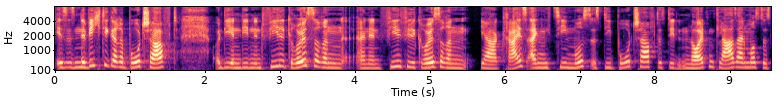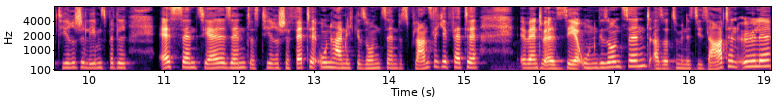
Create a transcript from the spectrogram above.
es ist eine wichtigere Botschaft, die in, die einen viel größeren, einen viel, viel größeren, ja, Kreis eigentlich ziehen muss, ist die Botschaft, dass den Leuten klar sein muss, dass tierische Lebensmittel essentiell sind, dass tierische Fette unheimlich gesund sind, dass pflanzliche Fette eventuell sehr ungesund sind, also zumindest die Saatenöle.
